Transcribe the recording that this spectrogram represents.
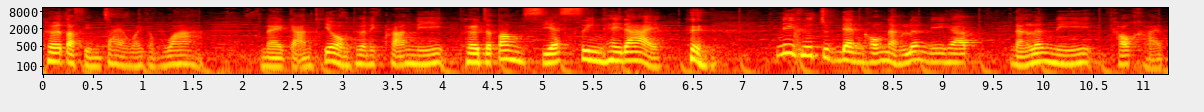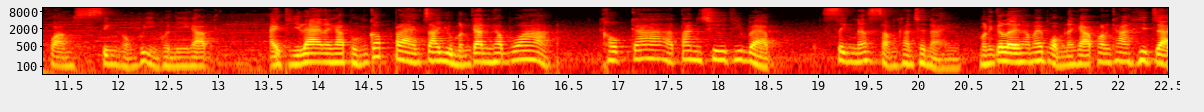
เธอตัดสินใจเอาไว้ครับว่า ในการเที่ยวของเธอในครั้งนี้ เธอจะต้องเสียซิ่งให้ได้ นี่คือจุดเด่นของหนังเรื่องนี้ครับ หนังเรื่องนี้เขาขายความซิงของผู้หญิงคนนี้ครับ ไอทีแรกนะครับ ผมก็แปลกใจอยู่เหมือนกันครับว่าเขากล้าตั้งชื่อที่แบบซิงนั้นสำคัญชะไหน มันก็เลยทำให้ผมนะครับค่อนข้างที่จะ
